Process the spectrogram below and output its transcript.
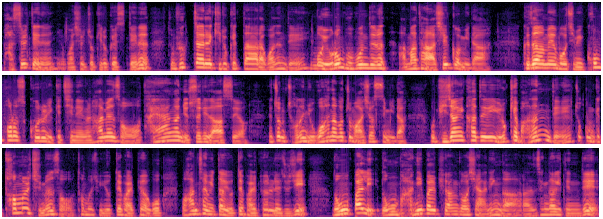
봤을 때는 연가 실적 기록했을 때는 좀 흑자를 기록했다라고 하는데 뭐 이런 부분들은 아마 다 아실 겁니다. 그 다음에 뭐 지금 이 콘퍼런스 콜을 이렇게 진행을 하면서 다양한 뉴스들이 나왔어요. 좀 저는 요거 하나가 좀 아쉬웠습니다. 뭐 비장의 카드들이 이렇게 많았는데 조금 이렇게 텀을 주면서 텀을 좀 요때 발표하고 뭐 한참 있다 요때 발표를 해주지 너무 빨리 너무 많이 발표한 것이 아닌가라는 생각이 드는데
